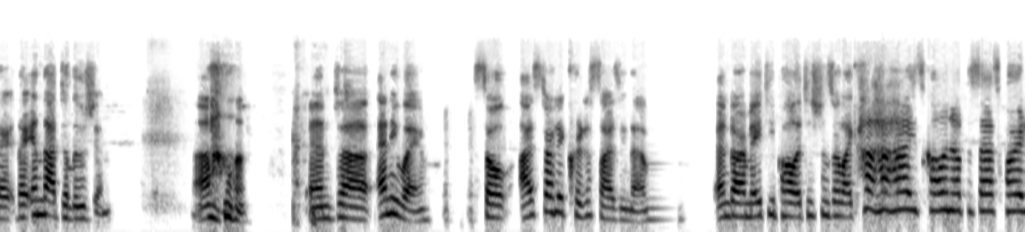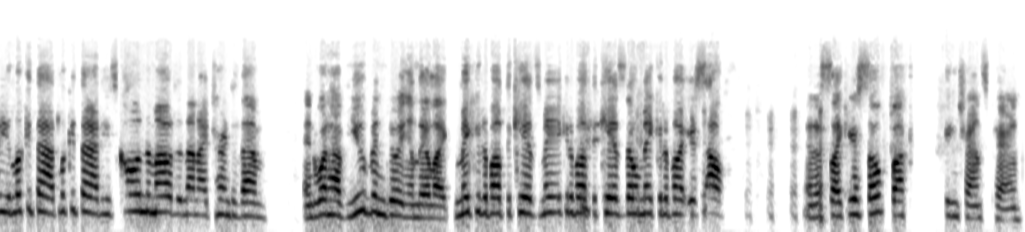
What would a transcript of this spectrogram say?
they're, they're in that delusion. Uh, and uh, anyway, so I started criticizing them. And our Métis politicians are like, ha ha ha, he's calling out the Sask party. Look at that, look at that. He's calling them out. And then I turn to them and what have you been doing? And they're like, make it about the kids, make it about the kids, don't make it about yourself. And it's like, you're so fucking transparent.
